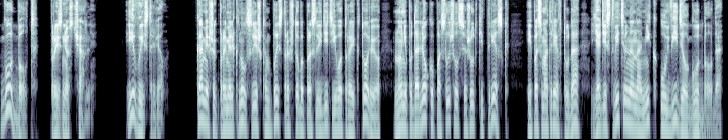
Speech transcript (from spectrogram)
«Гудболт», — произнес Чарли. И выстрелил. Камешек промелькнул слишком быстро, чтобы проследить его траекторию, но неподалеку послышался жуткий треск, и, посмотрев туда, я действительно на миг увидел Гудболда,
